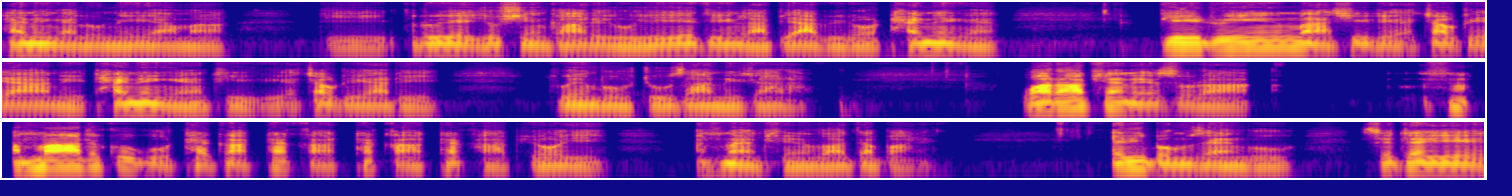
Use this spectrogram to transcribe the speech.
ထိုင်းနိုင်ငံလိုနေရာမှာဒီသူတို့ရဲ့ရုပ်ရှင်ကားတွေကိုရဲရဲတင်းလာပြပြီးတော့ထိုင်းနိုင်ငံပြည်တွင်းမှာရှိတဲ့အကြောက်တရားကနေထိုင်းနိုင်ငံအထိဒီအကြောက်တရားတွေတွင်ဖို့ကြိုးစားနေကြတာ ဝါဒဖြန့်နေဆိုတာအမှားတစ်ခုကိုထက်ကထက်ကထက်ကထက်ကပြောရင်အမှန်ဖြစ်သွားတတ်ပါတယ်အဲ့ဒီပုံစံကိုစစ်တပ်ရဲ့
